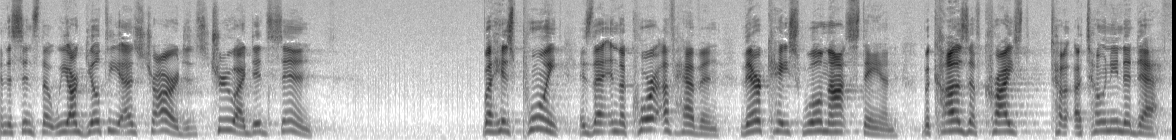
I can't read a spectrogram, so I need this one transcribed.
in the sense that we are guilty as charged. It's true, I did sin. But his point is that in the court of heaven, their case will not stand because of Christ atoning to death.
